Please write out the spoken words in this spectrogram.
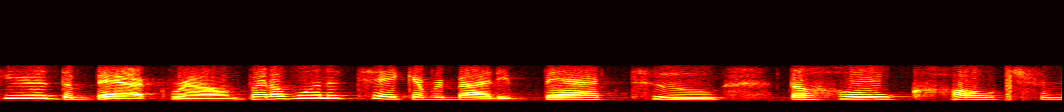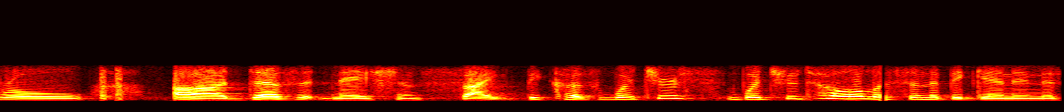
hear the background, but I want to take everybody back to the whole cultural uh, designation site because what you're what you told us in the beginning is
